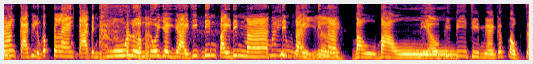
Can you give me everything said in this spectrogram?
ร่างกายพี่เหลือมก็แปลงกายเป็นงูเหลือมตัวใหญ่ ๆ ที่ดิ้นไปดิ้นมา ดิ้นไปดิ้นมาเบาๆเดี๋ยวพี่ๆทีมงานก็ตกใจ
